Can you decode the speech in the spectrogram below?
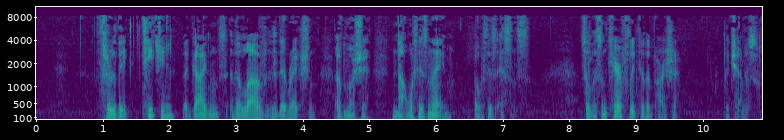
Through the teaching, the guidance, the love, the direction of Moshe. Not with his name, but with his essence. So listen carefully to the Parsha. Good Shabbos.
